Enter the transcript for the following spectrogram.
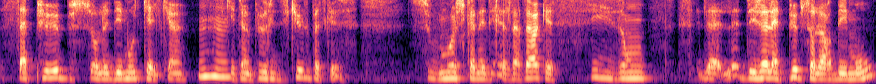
sa pub sur le démo de quelqu'un, ce qui est un peu ridicule parce que moi, je connais des réalisateurs que s'ils ont s- la- la- déjà la pub sur leur démo,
